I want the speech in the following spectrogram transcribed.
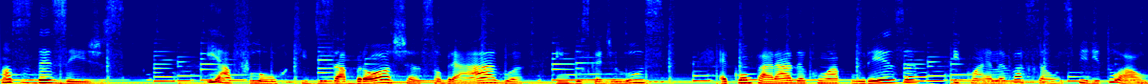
nossos desejos. E a flor que desabrocha sobre a água em busca de luz é comparada com a pureza e com a elevação espiritual.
